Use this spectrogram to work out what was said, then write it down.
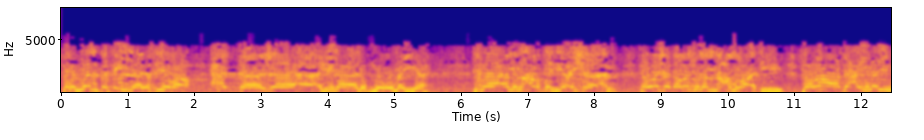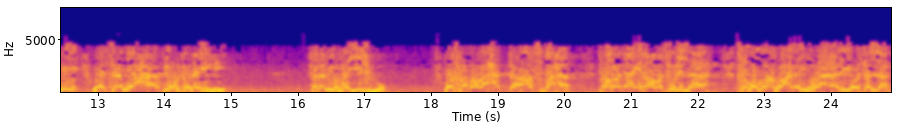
فلم يلبث إلا يسيرا حتى جاء هلال بن أمية. جاء من أرضه عشاء فوجد رجلا مع امرأته فرأى بعينيه وسمع بأذنيه فلم يهيجه. وصبر حتى أصبح فغدا إلى رسول الله صلى الله عليه وآله وسلم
